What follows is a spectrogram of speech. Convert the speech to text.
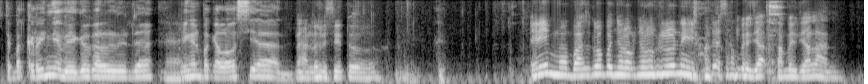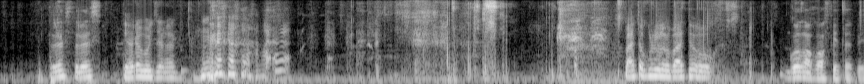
Cepat keringnya bego kalau udah. Nah. Dengan pakai lotion. Nah, lu di situ. Ini mau bahas dulu apa nyolok-nyolok dulu nih? Udah sambil ja- sambil jalan. Terus terus. Ya udah gue jalan. batuk dulu, batuk. Gua nggak covid tapi.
